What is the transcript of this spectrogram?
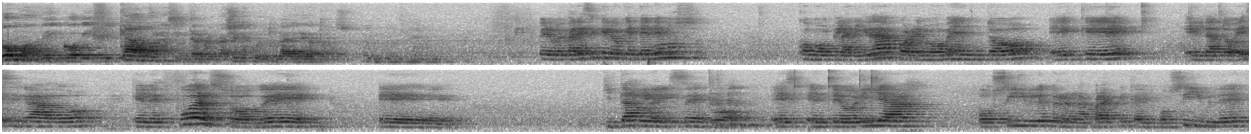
¿Cómo decodificamos las interpretaciones culturales de otros? Pero me parece que lo que tenemos como claridad por el momento es que el dato es sesgado, que el esfuerzo de eh, quitarle el sesgo es en teoría posible, pero en la práctica imposible,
